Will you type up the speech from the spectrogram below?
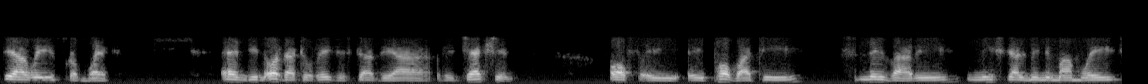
stay away from work and in order to register their rejection of a, a poverty, slavery, national minimum wage,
